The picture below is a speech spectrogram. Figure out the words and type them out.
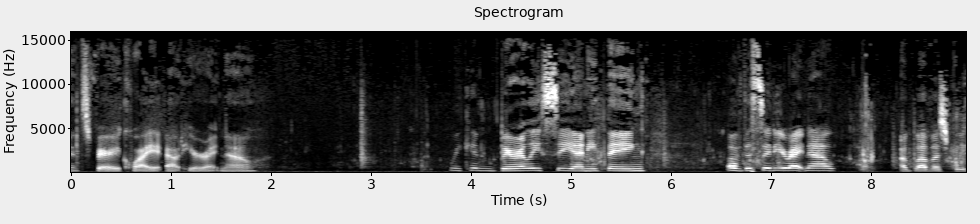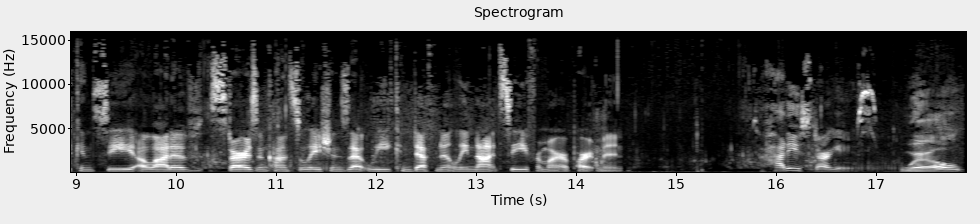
It's very quiet out here right now. We can barely see anything of the city right now. Above us, we can see a lot of stars and constellations that we can definitely not see from our apartment. So, how do you stargaze? Well,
